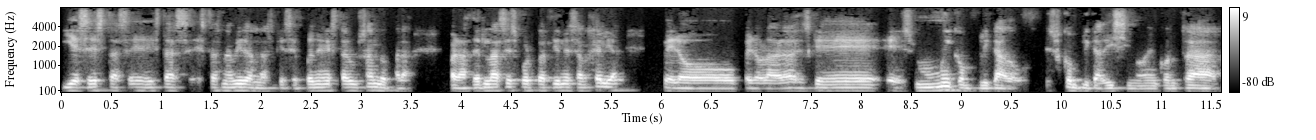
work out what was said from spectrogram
y es estas, estas, estas navidades las que se pueden estar usando para, para hacer las exportaciones a Argelia, pero, pero la verdad es que es muy complicado, es complicadísimo encontrar,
